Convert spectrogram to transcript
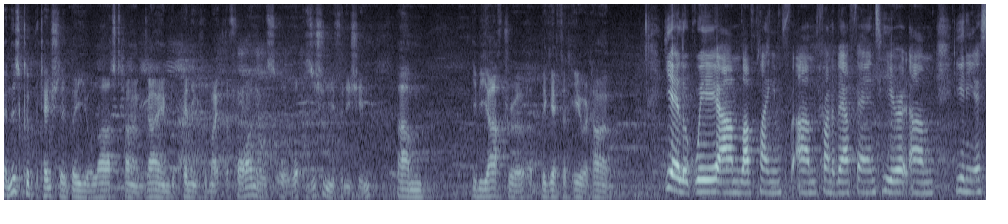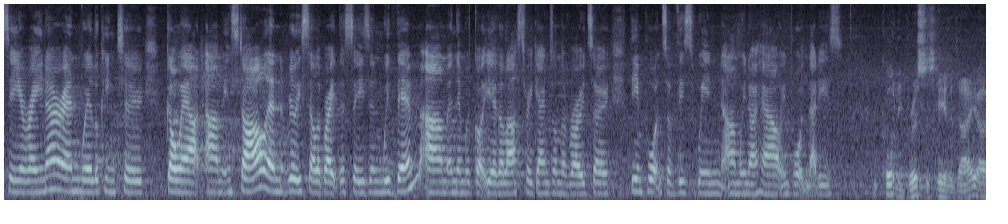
And this could potentially be your last home game, depending if you make the finals or what position you finish in. Um, you'd be after a, a big effort here at home yeah, look, we um, love playing in um, front of our fans here at um, UniSC Arena, and we're looking to go out um, in style and really celebrate the season with them. Um, and then we've got yeah the last three games on the road, so the importance of this win, um, we know how important that is. Courtney Bruce is here today. Uh,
